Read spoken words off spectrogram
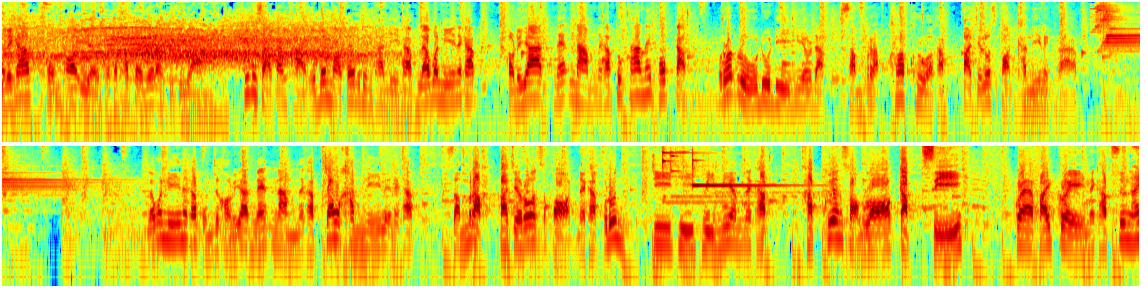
วัสดีครับ ผมอเอี่ยวชัตพัฒน์เปิดนิรันดร์กิติยา ที่ปรึกษาการขายเอเบิลมอเตอร์ปทุมธานีครับ แล้ววันนี้นะครับ ขออนุญาตแนะนำนะครับ ทุกท่านให้พบกับรถหรูดูดีมีระดับสำหรับครอบครัวครับปาเจโร่สปอร์ตคันนี้เลยครับ แล้ววันนี้นะครับผมจะขออนุญาตแนะนำนะครับ เจ้าคันนี้เลยนะครับสำหรับ Pajero Sport นะครับรุ่น GT Premium นะครับขับเคลื่อน 2 ล้อกับสีแกรไฟต์เกรย์นะครับซึ่งให้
